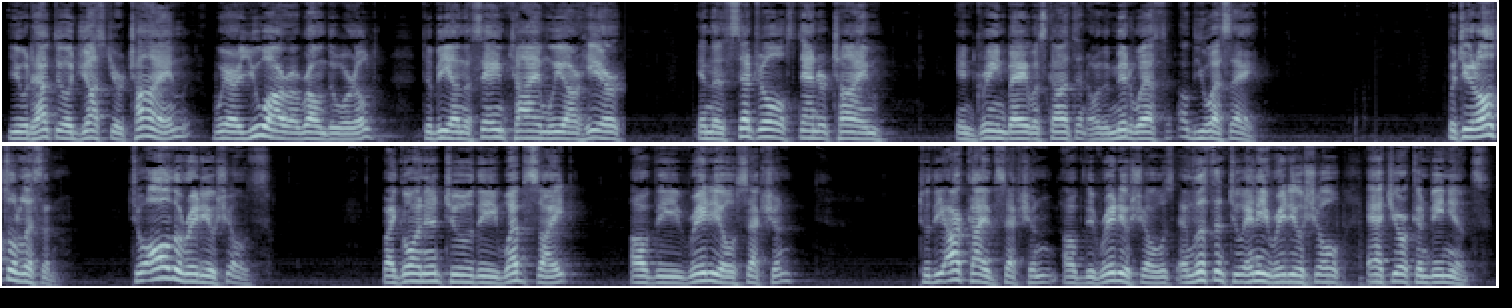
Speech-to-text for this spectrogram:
you would have to adjust your time where you are around the world to be on the same time we are here in the Central Standard Time in Green Bay, Wisconsin, or the Midwest of USA. But you can also listen to all the radio shows by going into the website of the radio section to the archive section of the radio shows and listen to any radio show at your convenience.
